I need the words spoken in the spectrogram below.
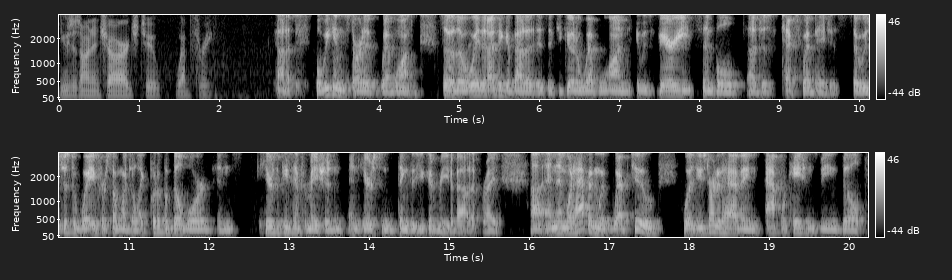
users aren't in charge to Web 3. Got it. Well, we can start at Web 1. So the way that I think about it is if you go to Web 1, it was very simple, uh, just text web pages. So it was just a way for someone to like put up a billboard and here's a piece of information and here's some things that you can read about it, right? Uh, and then what happened with Web 2 was you started having applications being built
